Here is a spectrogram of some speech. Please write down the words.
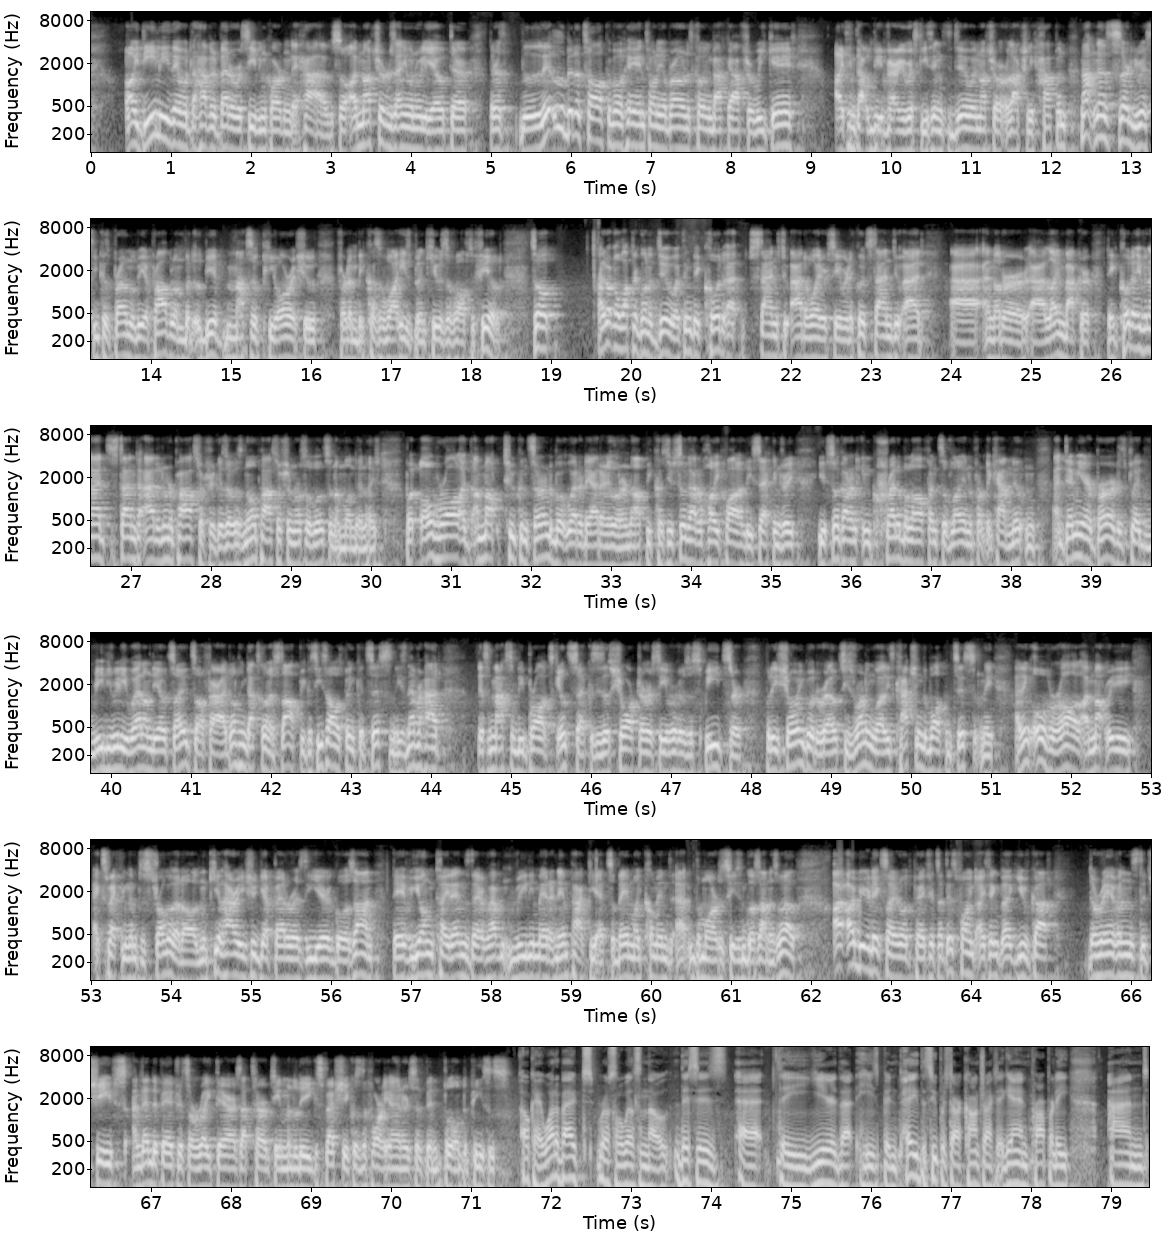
Ideally, they would have a better receiving corps than they have. So I'm not sure there's anyone really out there. There's a little bit of talk about hey, Antonio Brown is coming back after week eight. I think that would be a very risky thing to do. I'm not sure it will actually happen. Not necessarily risky because Brown will be a problem, but it'll be a massive PR issue for them because of what he's been accused of off the field. So I don't know what they're going to do. I think they could uh, stand to add a wide receiver. They could stand to add uh, another uh, linebacker. They could even add stand to add another pass rusher because there was no pass rusher in Russell Wilson on Monday night. But overall, I, am not too concerned about whether they add anyone or not because you've still got a high quality secondary. You've still got an incredible offensive line in front of Cam Newton. And Damiere Byrd has played really, really well on the outside so far. I don't think that's going to stop because he's always been consistent. He's never had this massively broad skill set because he's a shorter receiver who's a speedster, but he's showing good routes. He's running well. He's catching the ball consistently. I think overall, I'm not really expecting them to struggle at all. N'Keal Harry should get better as the year goes on. They have young tight ends there who haven't really made an impact yet, so they might come in uh, the more the season goes on as well. I, would be really excited about the Patriots at this point. I think like you've got the Ravens, the Chiefs, and then the Patriots are right there as that third team in the league, especially because the 49ers have been blown to pieces. Okay, what about Russell Wilson, though? This is uh, the year that he's been paid the superstar contract again properly, and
